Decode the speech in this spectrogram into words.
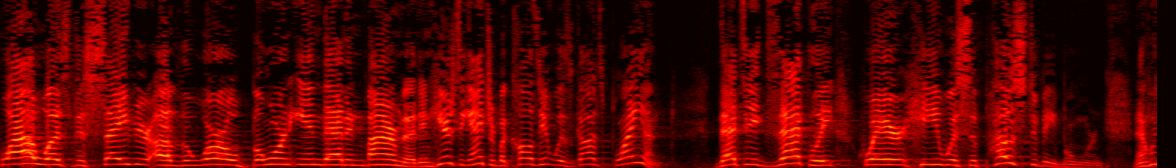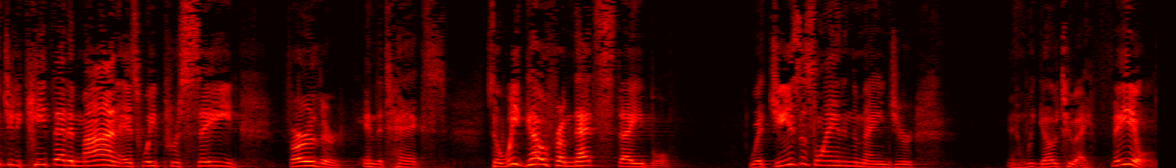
Why was the Savior of the world born in that environment? And here's the answer, because it was God's plan. That's exactly where He was supposed to be born. And I want you to keep that in mind as we proceed further in the text. So we go from that stable with Jesus laying in the manger and we go to a field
